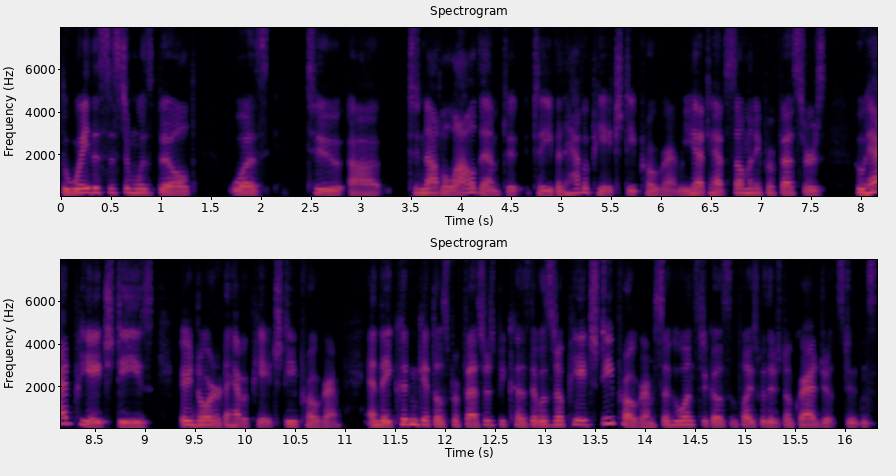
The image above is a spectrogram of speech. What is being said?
the way the system was built was to uh, to not allow them to to even have a PhD program. You had to have so many professors who had PhDs in order to have a PhD program, and they couldn't get those professors because there was no PhD program. So who wants to go someplace where there's no graduate students?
